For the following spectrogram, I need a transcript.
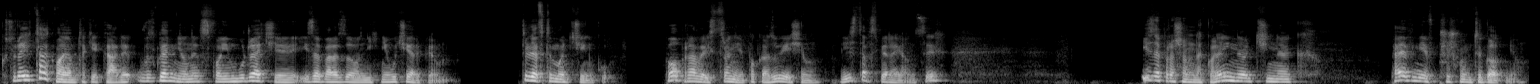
które i tak mają takie kary uwzględnione w swoim budżecie i za bardzo od nich nie ucierpią. Tyle w tym odcinku. Po prawej stronie pokazuje się lista wspierających i zapraszam na kolejny odcinek pewnie w przyszłym tygodniu.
